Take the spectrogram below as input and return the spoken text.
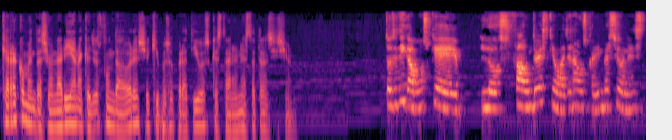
¿Qué recomendación le harían a aquellos fundadores y equipos operativos que están en esta transición? Entonces digamos que los founders que vayan a buscar inversiones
